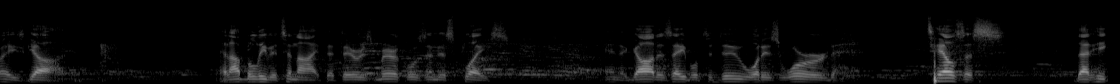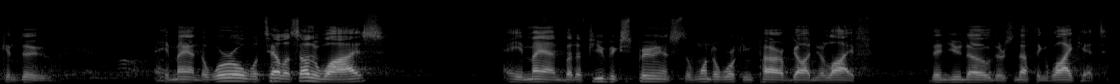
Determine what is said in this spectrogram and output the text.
Praise God. And I believe it tonight that there is miracles in this place and that God is able to do what his word tells us that he can do. Amen. The world will tell us otherwise. Amen. But if you've experienced the wonder working power of God in your life, then you know there's nothing like it.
